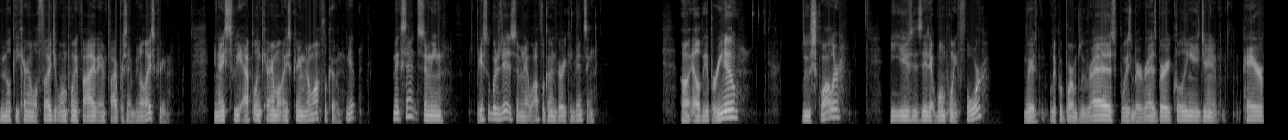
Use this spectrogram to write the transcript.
the milky caramel fudge at 1.5, and 5% vanilla ice cream. A nice sweet apple and caramel ice cream in a waffle cone. Yep, makes sense. I mean, basically what it is. I mean, that waffle cone is very convincing. Uh, El Vaporino, Blue Squalor. He uses it at 1.4 with Liquid Barn Blue Raz, Boysenberry Raspberry, Cooling Agent, Pear,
